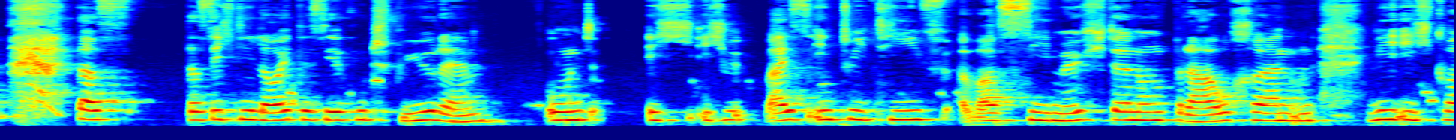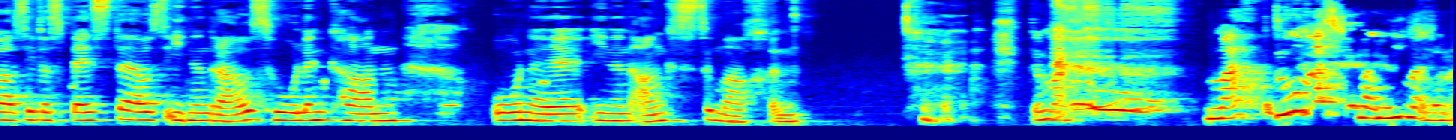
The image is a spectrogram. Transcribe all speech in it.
dass, dass ich die Leute sehr gut spüre. Und ich, ich weiß intuitiv, was sie möchten und brauchen und wie ich quasi das Beste aus ihnen rausholen kann, ohne ihnen Angst zu machen. du machst, du machst schon mal niemandem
